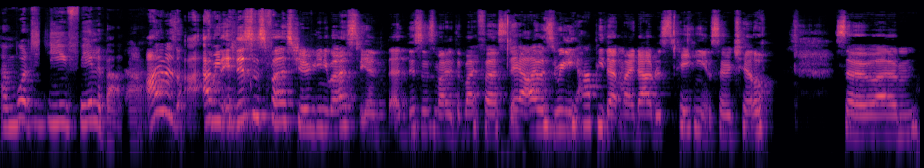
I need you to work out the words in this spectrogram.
And what did you feel about that? I was, I mean, this was first year of university, and, and this was my my first day. I was really happy that my dad was taking it so chill. So um,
